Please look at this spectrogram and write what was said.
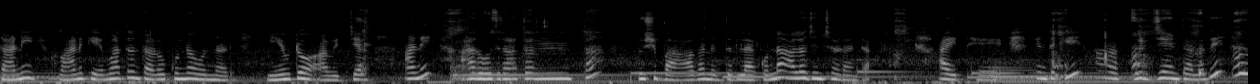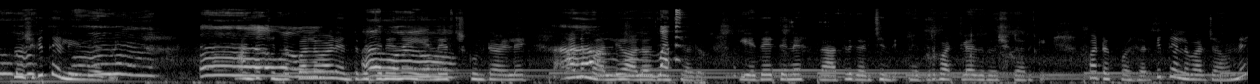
కానీ వానికి ఏమాత్రం తడవకుండా ఉన్నాడు. ఏమిటో ఆ విద్య? అని ఆ రోజు రాత్రంతా ఋషి బాగా నిద్ర లేకుండా ఆలోచించాడంట. అయితే ఇంతకీ ఆ విద్య ఏంటన్నది ఋషికి తెలియలేదు. అంత చిన్న పిల్లవాడు ఎంత విద్యనైనా ఏం నేర్చుకుంటాడులే అని మళ్ళీ ఆలోచించాడు. ఏదైతేనే రాత్రి గడిచింది నిద్ర పట్టలేదు ఋషి గారికి. పట్టకపోయేసరికి తెల్లవారుజామునే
